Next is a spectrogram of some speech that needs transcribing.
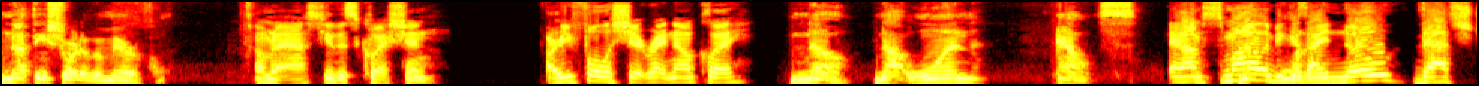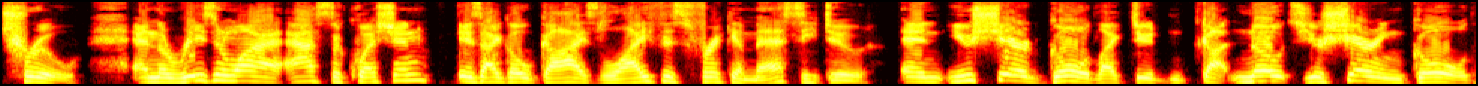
Nothing short of a miracle. I'm going to ask you this question. Are you full of shit right now, Clay? No, not one ounce. And I'm smiling not because. I know that's true. And the reason why I asked the question is I go, guys, life is freaking messy, dude. And you shared gold, like, dude, got notes, you're sharing gold.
